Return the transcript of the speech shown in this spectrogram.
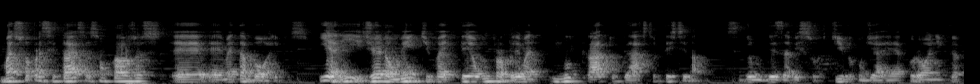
mas só para citar, essas são causas é, é, metabólicas. E aí, geralmente, vai ter algum problema no trato gastrointestinal. Síndrome desabsortiva com diarreia crônica,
